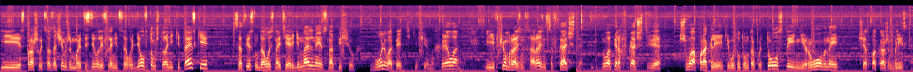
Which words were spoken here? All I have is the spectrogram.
И спрашивается, а зачем же мы это сделали, если они целые? Дело в том, что они китайские. Соответственно, удалось найти оригинальные с надписью Volvo, опять-таки фирмы Hella. И в чем разница? А разница в качестве. Ну, во-первых, в качестве шва проклейки. Вот тут он такой толстый, неровный. Сейчас покажем близко.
